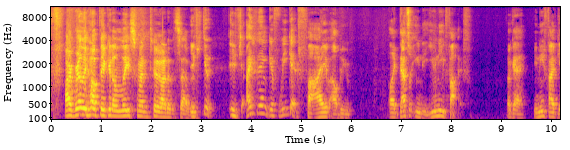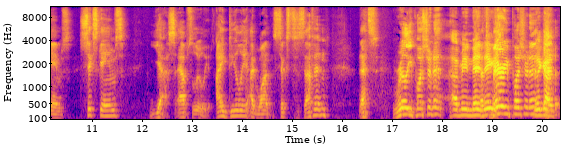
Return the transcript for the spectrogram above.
I really hope they can at least win two out of the seven. If you if I think if we get five, I'll be like that's what you need. You need five. Okay, you need five games. Six games, yes, absolutely. Ideally, I'd want six to seven. That's really pushing it. I mean, they That's they, very pushing it. they got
